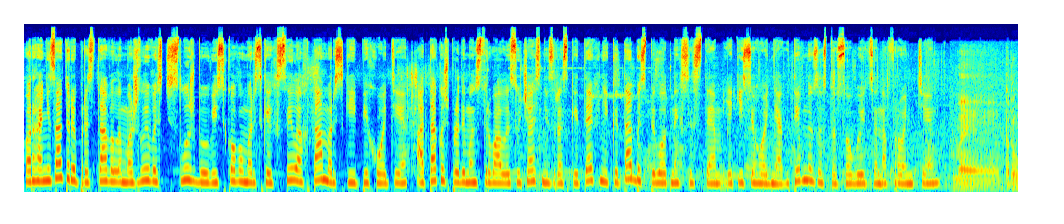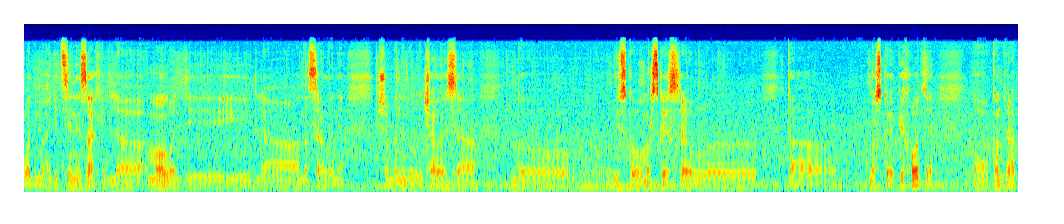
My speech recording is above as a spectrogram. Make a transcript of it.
Організатори представили можливості служби у військово-морських силах та морській піхоті, а також продемонстрували сучасні зразки техніки та безпілотних систем, які сьогодні активно застосовуються на фронті. Ми проводимо агітаційний захід для молоді і для населення, щоб вони долучалися до військово-морських сил та морської піхоти. Е, Контракт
